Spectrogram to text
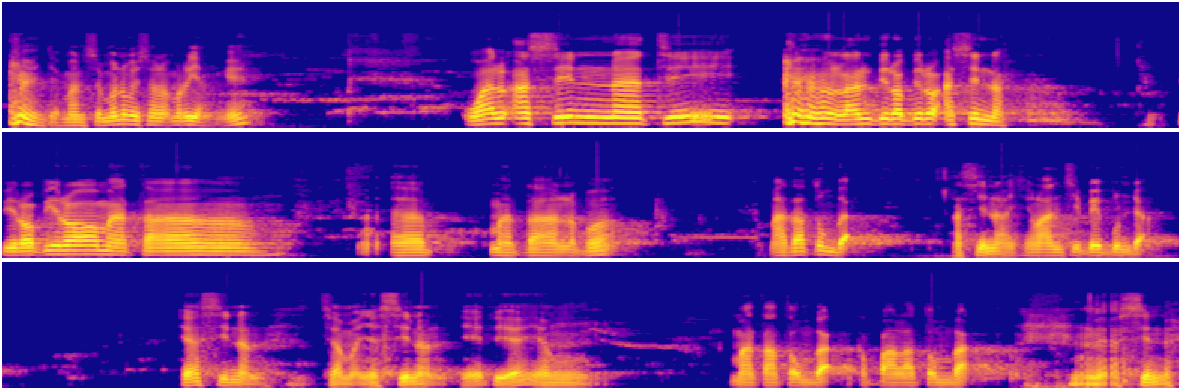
Zaman semono wis ana meriam ya. Wal asinnati lan pira-pira asinnah. Pira-pira mata eh, mata apa? Mata tumbak. Asinah lancipe pundak ya sinan, jamaknya sinan, yaitu ya yang mata tombak, kepala tombak, ya, sinan.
